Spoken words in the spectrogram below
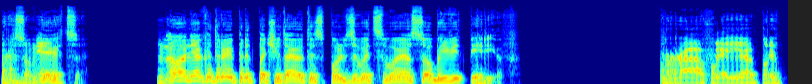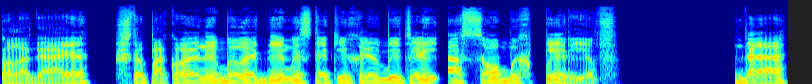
Разумеется но некоторые предпочитают использовать свой особый вид перьев. «Прав ли я, предполагая, что покойный был одним из таких любителей особых перьев?» «Да.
